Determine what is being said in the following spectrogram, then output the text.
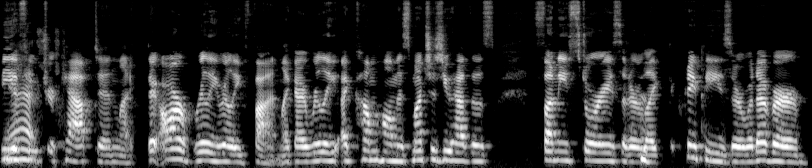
be a future captain, like they are really really fun. Like I really I come home as much as you have those funny stories that are like the creepies or whatever.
